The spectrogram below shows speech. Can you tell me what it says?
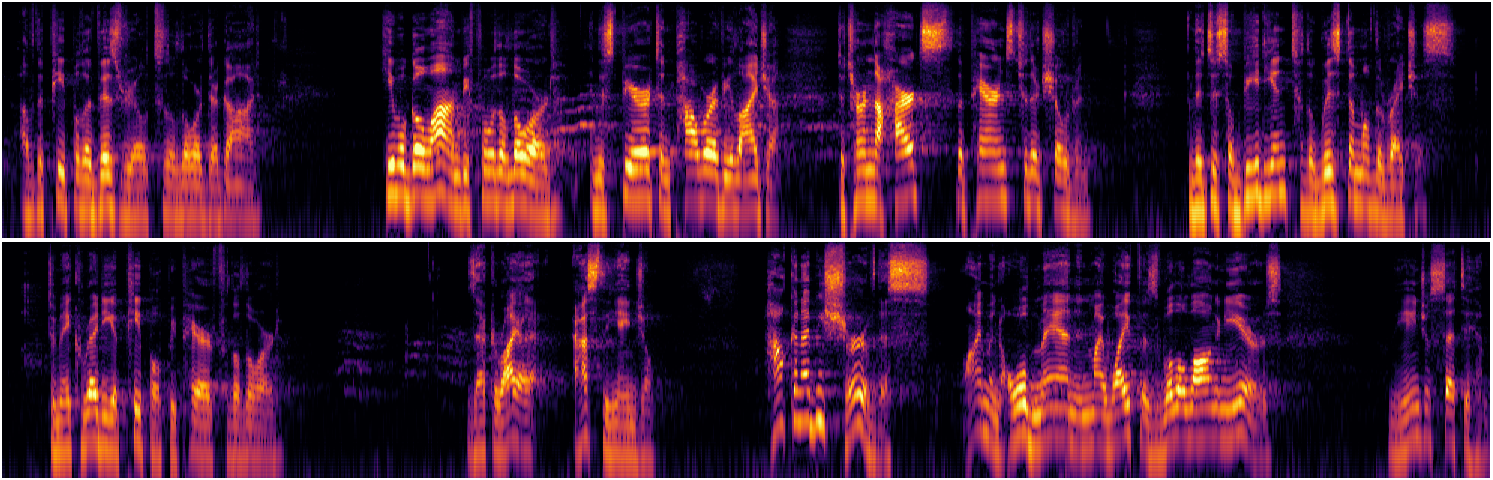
of the people of Israel to the Lord their God. He will go on before the Lord in the spirit and power of Elijah to turn the hearts of the parents to their children and the disobedient to the wisdom of the righteous, to make ready a people prepared for the Lord. Zechariah asked the angel, How can I be sure of this? I'm an old man and my wife is well along in years. And the angel said to him,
